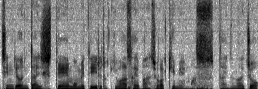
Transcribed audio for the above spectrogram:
賃料に対して揉めているときは裁判所が決めます。第7条。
